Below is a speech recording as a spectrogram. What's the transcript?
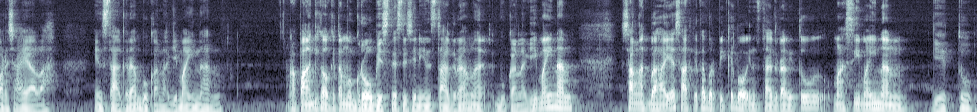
Percayalah, Instagram bukan lagi mainan. Apalagi kalau kita mau grow bisnis di sini Instagram bukan lagi mainan. Sangat bahaya saat kita berpikir bahwa Instagram itu masih mainan gitu.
